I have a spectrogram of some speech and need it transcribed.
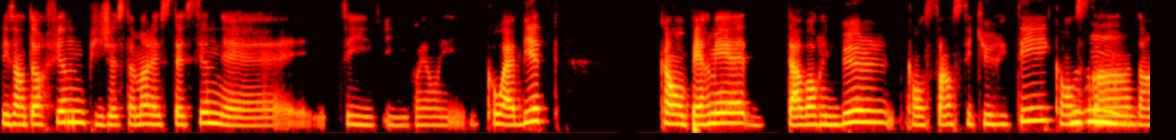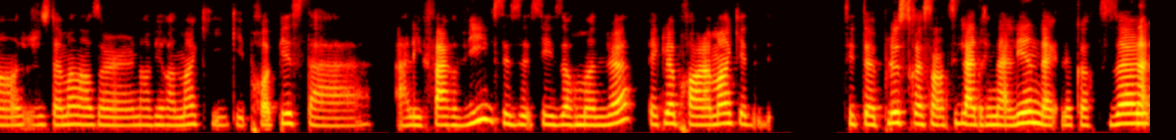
les endorphines, puis justement, l'ocytocine, euh, tu sais, ils, voyons, ils cohabitent quand on permet d'avoir une bulle, qu'on se sent en sécurité, qu'on se sent mm-hmm. dans, justement dans un, environnement qui, est propice à, les faire vivre, ces, hormones-là. Fait que là, probablement que tu as plus ressenti de l'adrénaline, le cortisol,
